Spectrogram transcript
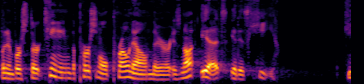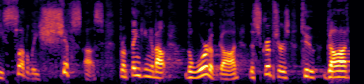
but in verse 13, the personal pronoun there is not it, it is he. He subtly shifts us from thinking about the Word of God, the Scriptures, to God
